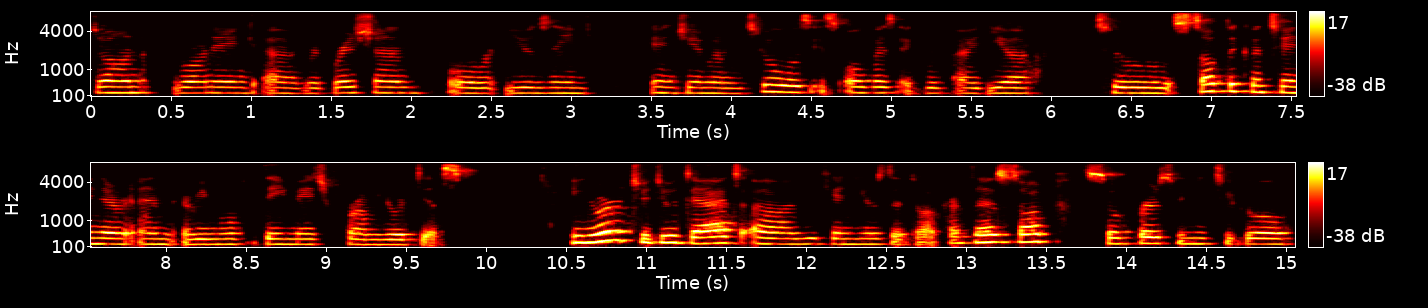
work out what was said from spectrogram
done running regression or using NGMM tools, it's always a good idea to stop the container and remove the image from your disk. In order to do that, uh, you can use the Docker desktop. So first we need to go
